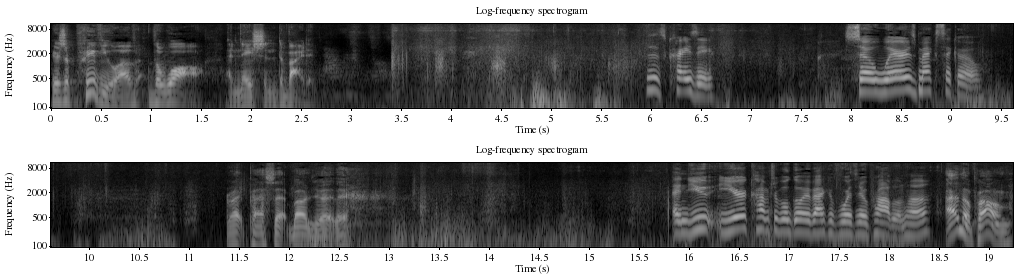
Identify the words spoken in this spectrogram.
Here's a preview of The Wall, a nation divided. This is crazy. So where's Mexico? Right past that boundary right there. And you you're comfortable going back and forth, no problem, huh? I have no problem.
